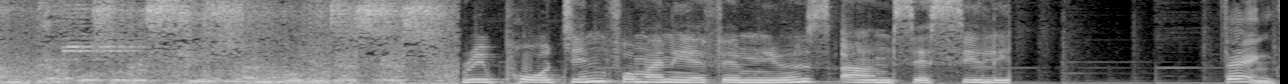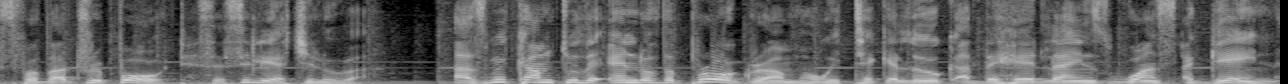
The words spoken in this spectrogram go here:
and they have also the skills and competences. Reporting for Money FM News, I'm Cecilia. Thanks for that report, Cecilia Chiluba. As we come to the end of the program, we take a look at the headlines once again.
